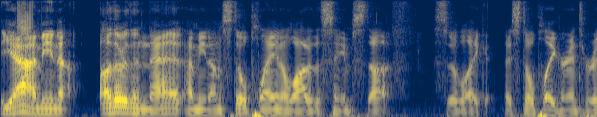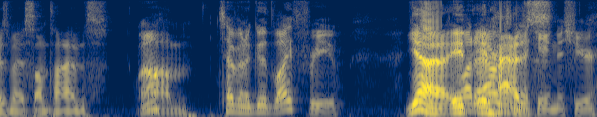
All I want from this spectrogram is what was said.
Yeah, I mean other than that, I mean I'm still playing a lot of the same stuff. So like I still play Gran Turismo sometimes. Well, Um it's having a good life for you. yeah, A it, lot it hours has in that game this year.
